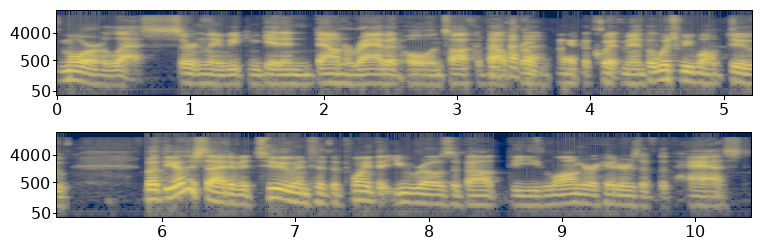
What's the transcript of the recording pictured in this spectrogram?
more or less. Certainly we can get in down a rabbit hole and talk about prototype equipment but which we won't do. But the other side of it too and to the point that you rose about the longer hitters of the past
